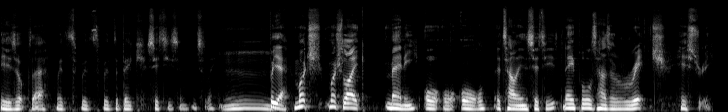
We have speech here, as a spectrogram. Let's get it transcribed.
is up there with, with, with the big cities in Italy. Mm. But yeah, much much like many or, or all Italian cities, Naples has a rich history.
